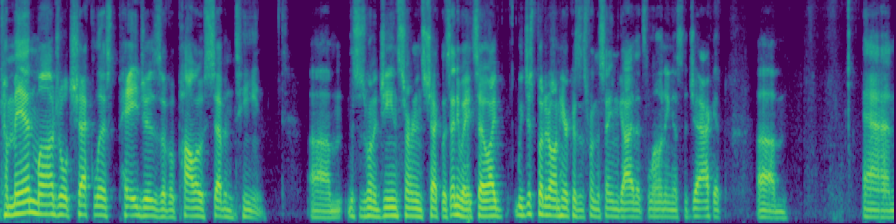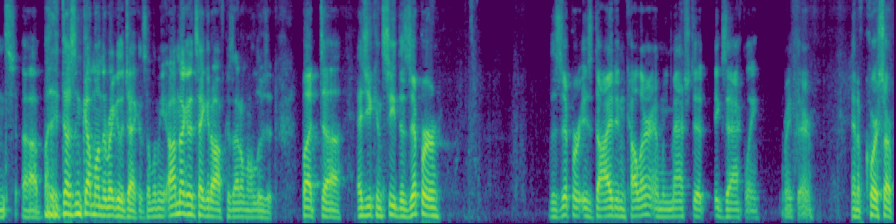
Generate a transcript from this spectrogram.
command module checklist pages of Apollo 17. Um, this is one of Gene Cernan's checklists. Anyway, so I we just put it on here because it's from the same guy that's loaning us the jacket. Um, and uh, but it doesn't come on the regular jacket. So let me. I'm not going to take it off because I don't want to lose it. But uh, as you can see, the zipper the zipper is dyed in color, and we matched it exactly right there. And of course, our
